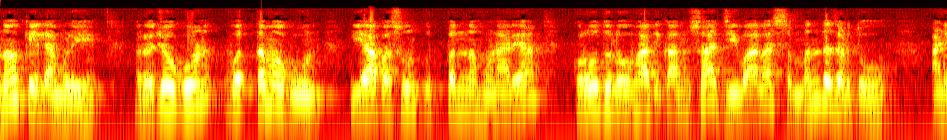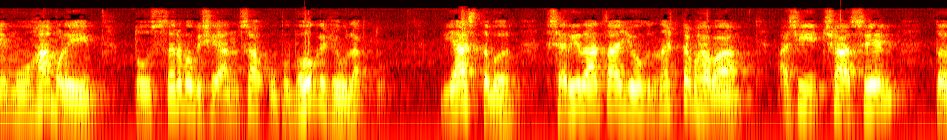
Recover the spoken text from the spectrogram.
न केल्यामुळे रजोगुण व तमोगुण यापासून उत्पन्न होणाऱ्या क्रोध लोभादिकांचा जीवाला संबंध जडतो आणि मोहामुळे तो सर्व विषयांचा उपभोग घेऊ लागतो. यास्तव शरीराचा योग नष्ट व्हावा अशी इच्छा असेल तर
